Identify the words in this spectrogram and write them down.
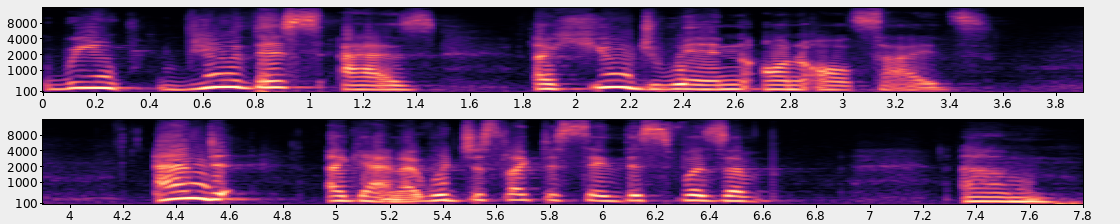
we view this as a huge win on all sides. And again, I would just like to say this was a um,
